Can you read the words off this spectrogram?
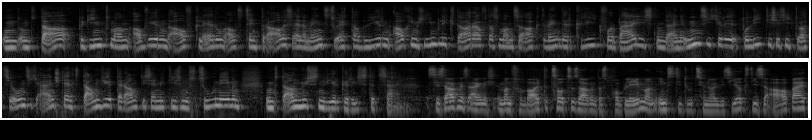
und, und da beginnt man Abwehr und Aufklärung als zentrales Element zu etablieren, auch im Hinblick darauf, dass man sagt, wenn der Krieg Krieg vorbei ist und eine unsichere politische Situation sich einstellt, dann wird der Antisemitismus zunehmen und dann müssen wir gerüstet sein. Sie sagen es eigentlich, man verwaltet sozusagen das Problem, man institutionalisiert diese Arbeit,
